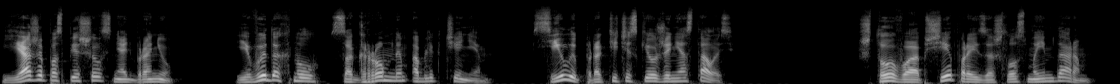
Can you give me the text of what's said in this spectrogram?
Я же поспешил снять броню и выдохнул с огромным облегчением. Силы практически уже не осталось. Что вообще произошло с моим даром?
